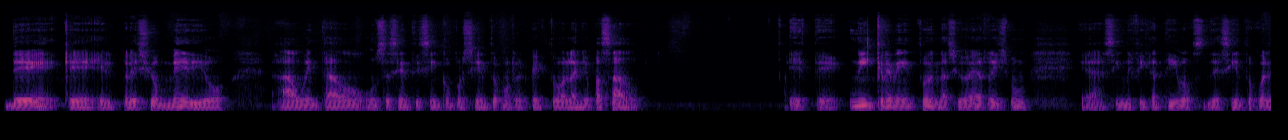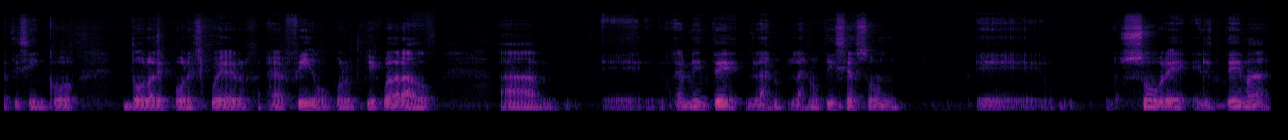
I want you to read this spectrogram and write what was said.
de que el precio medio ha aumentado un 65% con respecto al año pasado este, un incremento en la ciudad de Richmond eh, significativo de 145 dólares por square eh, feet o por pie cuadrado. Eh, realmente las, las, noticias son sobre el tema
